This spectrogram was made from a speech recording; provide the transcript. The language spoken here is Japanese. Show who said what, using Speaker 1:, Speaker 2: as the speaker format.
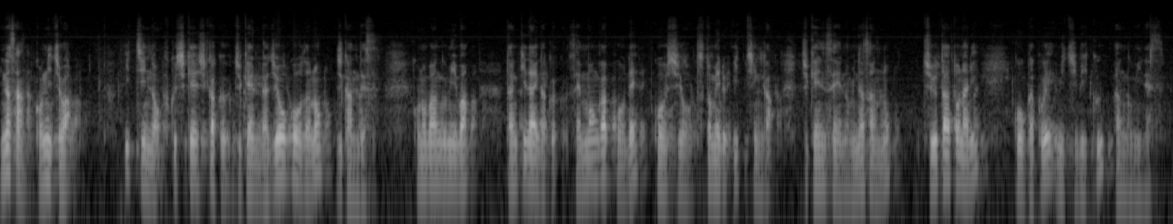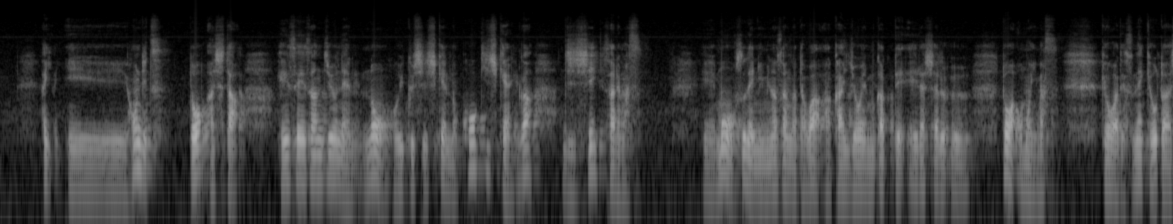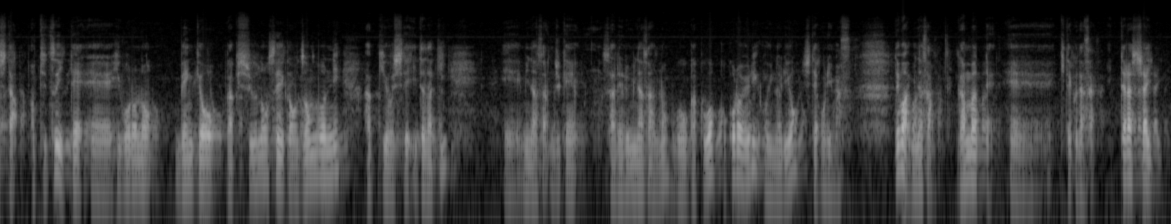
Speaker 1: 皆さんこんにちは。一鎮の福祉系資格受験ラジオ講座の時間です。この番組は短期大学専門学校で講師を務める一鎮が受験生の皆さんのチューターとなり合格へ導く番組です。はい、えー、本日と明日平成30年の保育士試験の後期試験が実施されます。えもうすでに皆さん方は会場へ向かっていらっしゃるとは思います。今日はですね今日と明日落ち着いて、え日頃の勉強学習の成果を存分に発揮をしていただき、え皆さん受験される皆さんの合格を心よりお祈りをしております。では皆さん頑張って、え、来てください。いってらっしゃい。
